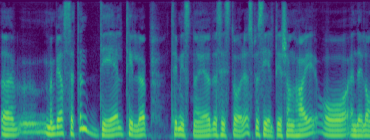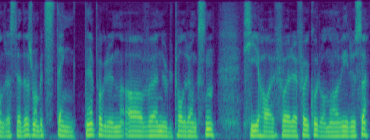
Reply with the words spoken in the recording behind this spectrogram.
men vi har sett en del tilløp til misnøye det siste året, spesielt i Shanghai og en del andre steder som har blitt stengt ned pga. nulltoleransen Xi har for, for koronaviruset.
